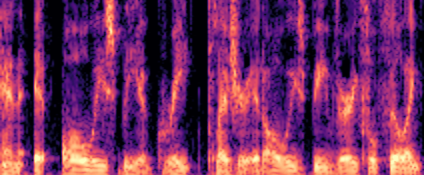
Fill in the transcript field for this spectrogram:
and it always be a great pleasure. It always be very fulfilling,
